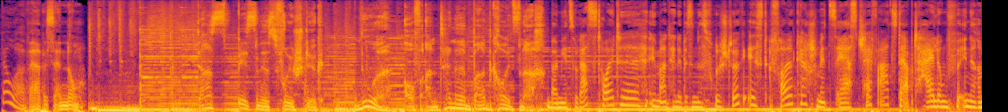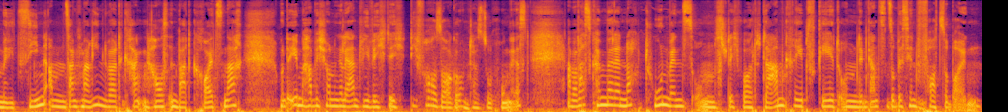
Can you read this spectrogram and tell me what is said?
Dauerwerbesendung. Business Frühstück. Nur auf Antenne Bad Kreuznach. Bei mir zu Gast heute im Antenne Business Frühstück ist Volker Schmitz. Er ist Chefarzt der Abteilung für Innere Medizin am St. Marienwörth Krankenhaus in Bad Kreuznach. Und eben habe ich schon gelernt, wie wichtig die Vorsorgeuntersuchung ist. Aber was können wir denn noch tun, wenn es ums Stichwort Darmkrebs geht, um dem Ganzen so ein bisschen vorzubeugen?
